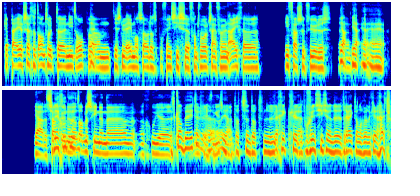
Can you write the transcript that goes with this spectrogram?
ik heb daar eerlijk gezegd het antwoord niet op. Nee. Ehm, het is nu eenmaal zo dat de provincies verantwoordelijk zijn voor hun eigen infrastructuur. Dus Ja, ja, ja, ja, ja. Ja, dat zou Nee, goed, kunnen maar- dat dat misschien een, eh, een goede... Het kan beter. Is, Eh, ja, maar- dat, dat leg ik eh, Ja. de provincies en de, het Rijk dan nog wel een keer uit.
